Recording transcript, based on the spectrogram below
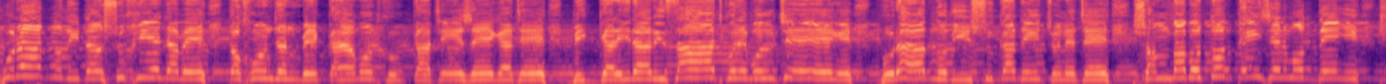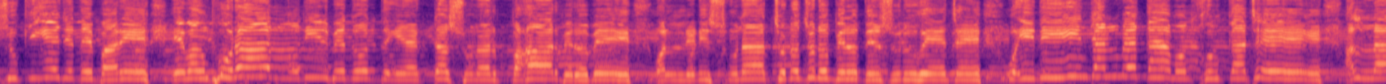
ফুরাত নদীটা শুকিয়ে যাবে, তখন জানবে কায়ামত খুব কাছে এসে গেছে। বিজ্ঞানীরা রিসার্চ করে বলছে, ফুরাত নদী শুকাতেই চলেছে। সম্ভবত তেইশের মধ্যেই শুকিয়ে যেতে পারে এবং ফুরাত নদীর ভেতর থেকে একটা সোনার পাহাড় বেরোবে। অলরেডি সোনা ছোট ছোট বেরোতে শুরু হয়েছে। ওই দিন জানবে কামত খুব কাছে। আল্লাহ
